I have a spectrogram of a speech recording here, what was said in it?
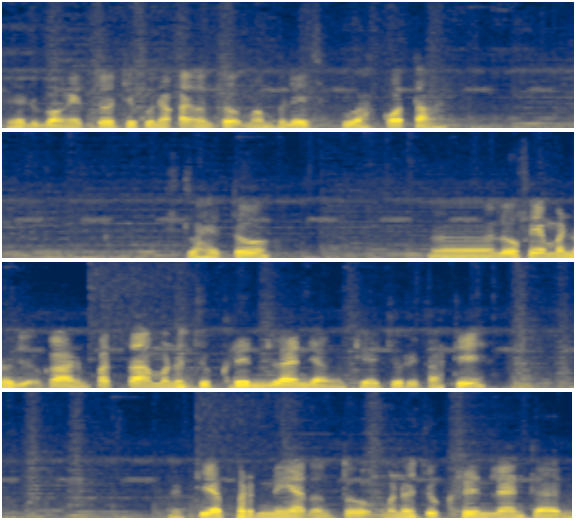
Dan uang itu digunakan untuk membeli sebuah kota. Setelah itu eh, Luffy menunjukkan peta menuju Greenland yang dia curi tadi. Dia berniat untuk menuju Greenland dan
